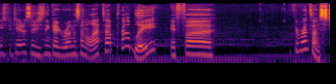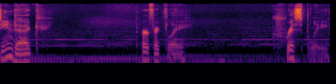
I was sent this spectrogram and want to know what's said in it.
These potatoes says you think I could run this on a laptop? Probably. If uh if it runs on Steam Deck perfectly, crisply,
